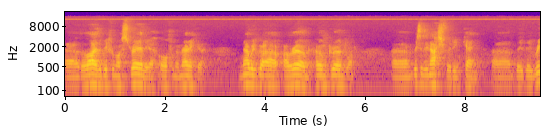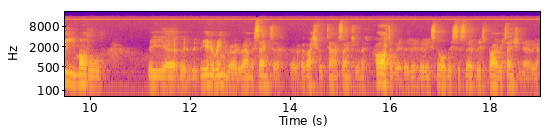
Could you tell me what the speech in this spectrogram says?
uh, they'll either be from Australia or from America. Now we've got our, our own homegrown one. Um, this is in Ashford in Kent. Um, they, they remodeled the, uh, the, the, inner ring road around the centre of, of Ashford town centre, and as part of it, they've, they've installed this, this bioretention area.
